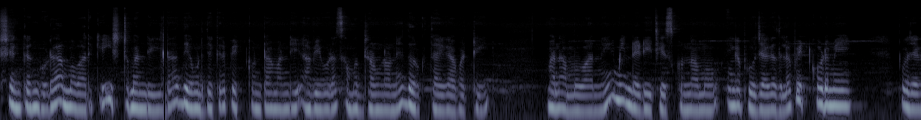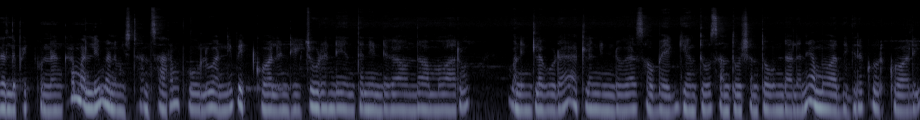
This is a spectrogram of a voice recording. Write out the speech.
శంఖం కూడా అమ్మవారికి ఇష్టమండి. కూడా దేవుడి దగ్గర పెట్టుకుంటామండి. అవి కూడా సముద్రంలోనే దొరుకుతాయి కాబట్టి మన అమ్మవారిని మేము రెడీ చేసుకున్నాము. ఇంకా పూజా గదిలో పెట్టుకోవడమే. పూజా గదిలో పెట్టుకున్నాక మళ్ళీ మనం ఇష్టానుసారం పూలు అన్నీ పెట్టుకోవాలండి. చూడండి ఎంత నిండుగా ఉందో అమ్మవారు. మన ఇంట్లో కూడా అట్లా నిండుగా సౌభాగ్యంతో సంతోషంతో ఉండాలని అమ్మవారి దగ్గర కోరుకోవాలి.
